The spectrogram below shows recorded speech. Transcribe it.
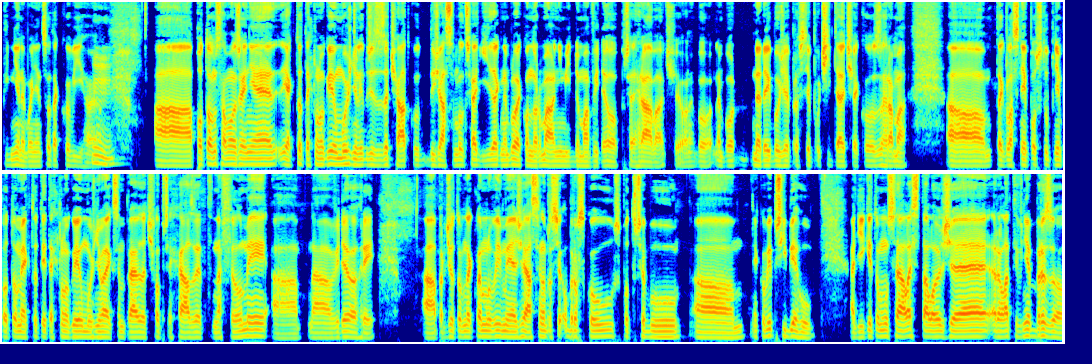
týdně nebo něco takového. Hmm. A potom samozřejmě, jak to technologie umožnili, protože ze začátku, když já jsem byl třeba dítě, tak nebylo jako normální mít doma video přehrávač, jo, nebo, nebo nedej bože prostě počítač jako s hrama. A, tak vlastně postupně potom, jak to ty technologie umožňovaly, jak jsem právě začal přecházet na filmy a na videohry, a proč o tom takhle mluvím je, že já jsem měl prostě obrovskou spotřebu uh, jakoby příběhu. A díky tomu se ale stalo, že relativně brzo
